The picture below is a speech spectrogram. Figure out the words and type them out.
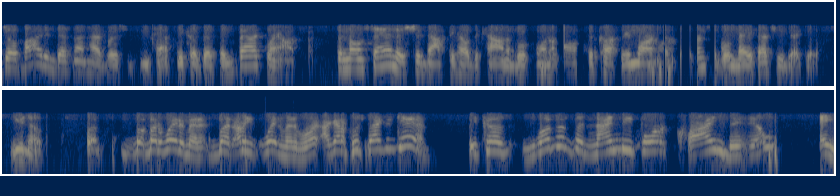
Joe Biden does not have racist intent because of his background. Symone Sanders should not be held accountable for an off-the-cuff remark that the principal made. That's ridiculous. You know. But, but but wait a minute. But I mean, wait a minute, Roy. I got to push back again because wasn't the '94 crime bill a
